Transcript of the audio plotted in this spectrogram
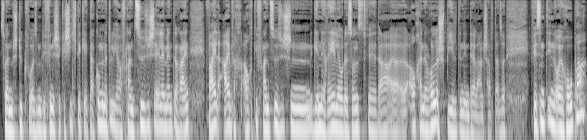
zu einem Stück, wo es um die finnische Geschichte geht. Da kommen natürlich auch französische Elemente rein, weil weil einfach auch die französischen Generäle oder sonst wer da äh, auch eine Rolle spielten in der Landschaft. Also wir sind in Europa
